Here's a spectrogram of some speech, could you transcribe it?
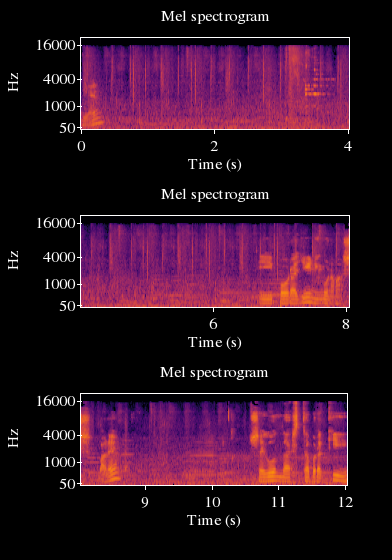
Bien. Y por allí ninguna más, ¿vale? Segunda está por aquí.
